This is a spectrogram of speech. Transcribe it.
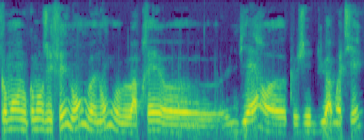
comment comment j'ai fait? Non, euh, non. euh, après euh, une bière euh, que j'ai bu à moitié.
